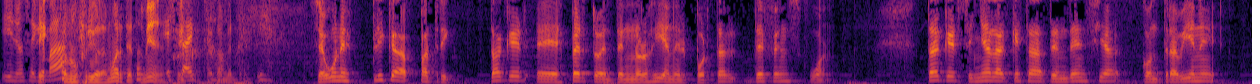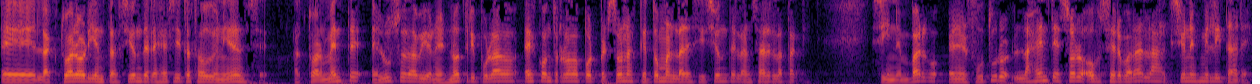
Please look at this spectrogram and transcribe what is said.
y no sé Sí, qué más. con un frío de muerte también. sí, Exacto. exactamente. Según explica Patrick Tucker, eh, experto en tecnología en el portal Defense One. Tucker señala que esta tendencia contraviene eh, la actual orientación del ejército estadounidense. Actualmente, el uso de aviones no tripulados es controlado por personas que toman la decisión de lanzar el ataque. Sin embargo, en el futuro la gente solo observará las acciones militares.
